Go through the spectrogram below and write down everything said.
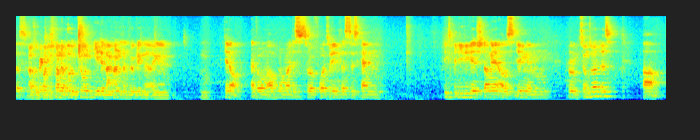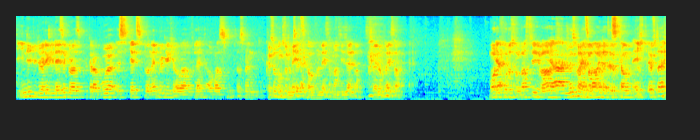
Das Also praktisch von der Produktion, jede Langhandel hat wirklich eine eigene. Genau, einfach um auch nochmal das so hervorzuheben, dass das kein x-beliebige Stange aus irgendeinem Produktionsort ist. Ähm, die individuelle Lasergravur ist jetzt noch nicht möglich, aber vielleicht auch was, dass man. Könntest du uns so einen Laser kaufen? Laser macht die selber. Das wäre doch Laser. Modelfotos von Basti war. Ja, müssen wir jetzt machen, das kommt echt öfter.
